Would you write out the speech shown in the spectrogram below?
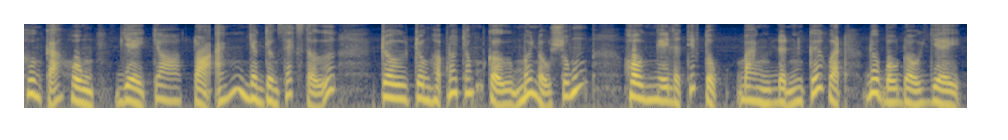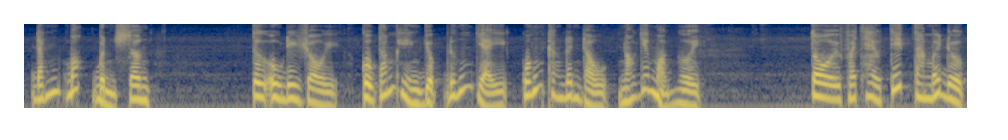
Hương Cả Hùng về cho tòa án nhân dân xét xử. Trừ trường hợp nó chống cự mới nổ súng. Hội nghị là tiếp tục bàn định kế hoạch đưa bộ đội về đánh bóc Bình Sơn. Tư U đi rồi, cụ Tám Hiền dục đứng dậy quấn khăn lên đầu nói với mọi người. Tôi phải theo tiếp ta mới được.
